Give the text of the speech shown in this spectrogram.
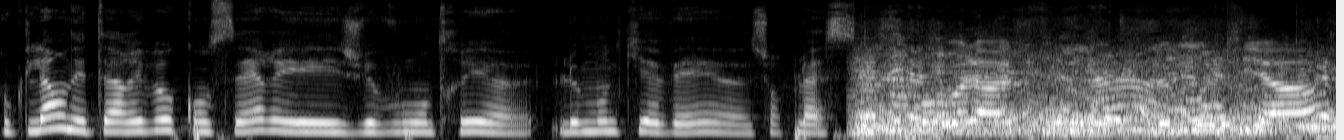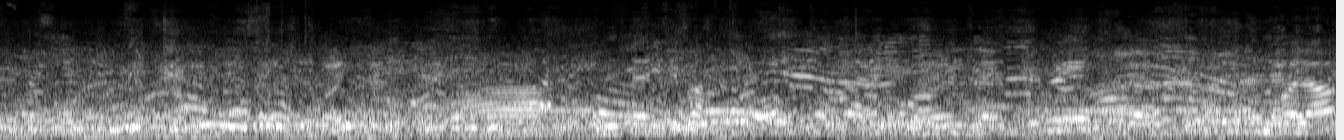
Donc là, on est arrivé au concert et je vais vous montrer euh, le monde qu'il y avait euh, sur place. Voilà, je vous montre le monde qu'il y a. Voilà.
